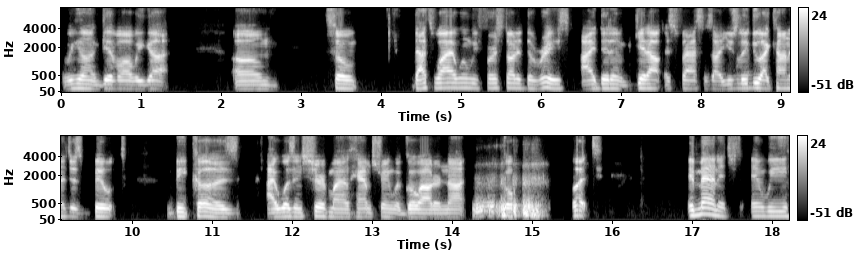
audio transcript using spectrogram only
we're gonna give all we got. Um, so that's why when we first started the race, I didn't get out as fast as I usually do. I kind of just built because I wasn't sure if my hamstring would go out or not. Go, but it managed, and we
